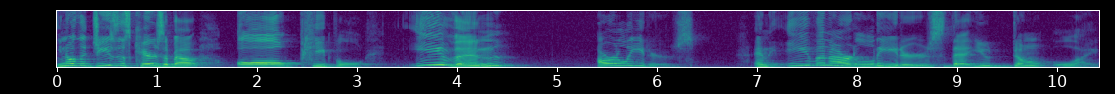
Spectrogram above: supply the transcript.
You know that Jesus cares about all people, even our leaders, and even our leaders that you don't like.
